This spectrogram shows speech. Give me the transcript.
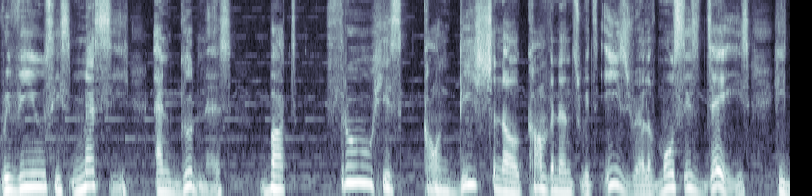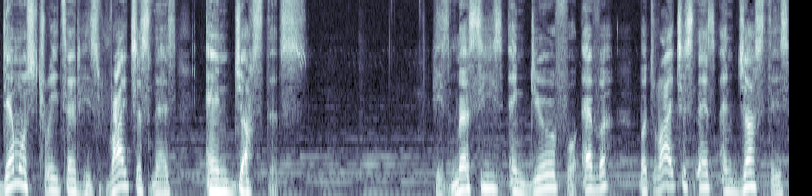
reveals his mercy and goodness, but through his conditional covenant with Israel of Moses' days, he demonstrated his righteousness and justice. His mercies endure forever, but righteousness and justice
